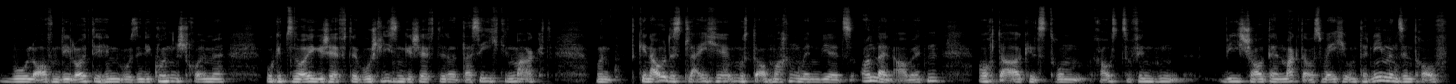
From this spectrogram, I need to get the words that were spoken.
wo laufen die Leute hin, wo sind die Kundenströme, wo gibt es neue Geschäfte, wo schließen Geschäfte, da, da sehe ich den Markt. Und genau das Gleiche musst du auch machen, wenn wir jetzt online arbeiten. Auch da gilt es darum, rauszufinden, wie schaut dein Markt aus, welche Unternehmen sind drauf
